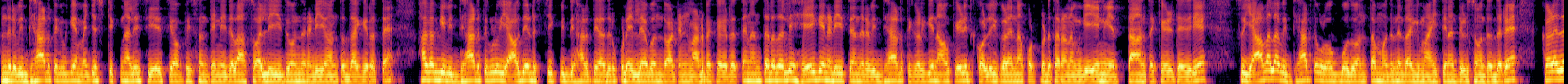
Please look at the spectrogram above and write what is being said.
ಅಂದರೆ ವಿದ್ಯಾರ್ಥಿಗಳಿಗೆ ಮೆಜೆಸ್ಟಿಕ್ನಲ್ಲಿ ಸಿ ಎ ಸಿ ಆಫೀಸ್ ಅಂತ ಏನಿದೆಯಲ್ಲ ಸೊ ಅಲ್ಲಿ ಇದು ಒಂದು ನಡೆಯುವಂಥದ್ದಾಗಿರುತ್ತೆ. ಹಾಗಾಗಿ ವಿದ್ಯಾರ್ಥಿಗಳು ಯಾವುದೇ ಡಿಸ್ಟಿಕ್ ವಿದ್ಯಾರ್ಥಿ ಆದರೂ ಕೂಡ ಇಲ್ಲೇ ಬಂದು ಅಟೆಂಡ್ ಮಾಡಬೇಕಾಗಿರುತ್ತೆ. ನಂತರದಲ್ಲಿ ಹೇಗೆ ನಡೆಯುತ್ತೆ ಅಂದರೆ ವಿದ್ಯಾರ್ಥಿಗಳಿಗೆ ನಾವು ಕೇಳಿದ ಕಾಲೇಜ್ಗಳನ್ನ ಕೊಟ್ಬಿಡ್ತಾರೆ, ನಮಗೆ ಏನು ಎತ್ತ ಅಂತ ಕೇಳ್ತಿದ್ರಿ ಸೊ ಯಾವೆಲ್ಲ ವಿದ್ಯಾರ್ಥಿಗಳು ಹೋಗ್ಬೋದು ಅಂತ ಮೊದಲನೇದಾಗಿ ಮಾಹಿತಿಯನ್ನು ತಿಳಿಸುವಂತಂದರೆ ಕಳೆದ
